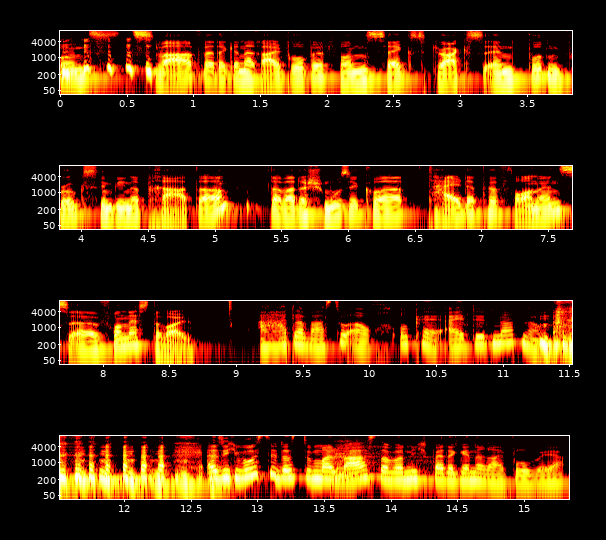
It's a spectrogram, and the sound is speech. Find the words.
Und zwar bei der Generalprobe von Sex, Drugs and Buddenbrooks im Wiener Prater. Da war der Schmusechor Teil der Performance äh, von Nesterwall. Ah, da warst du auch. Okay, I did not know. also ich wusste, dass du mal warst, aber nicht bei der Generalprobe, ja.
